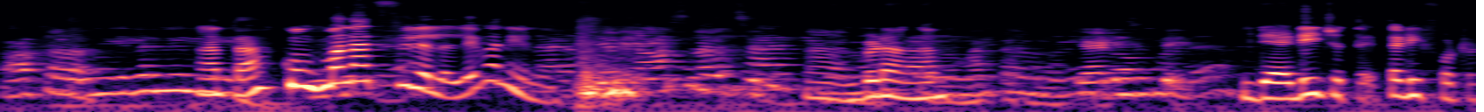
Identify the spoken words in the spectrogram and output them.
ಆತ? ಕುಂಕುಮನ ಹಚ್ತಿಲ್ಲಲ್ಲವ ನೀನು? ಹಾ ಬಿಡು ಹಂಗ. ಡ್ಯಾಡಿ ಜೊತೆ ತಡಿ ಫೋಟೋ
